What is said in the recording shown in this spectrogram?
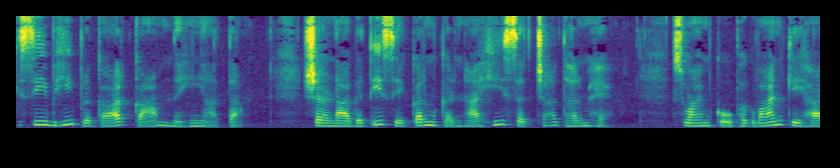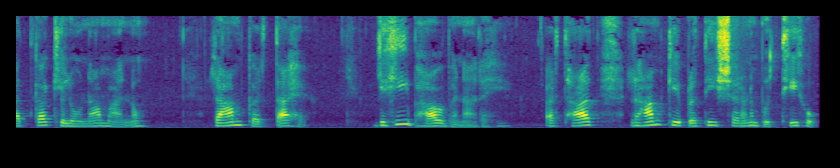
किसी भी प्रकार काम नहीं आता। शरणागति से कर्म करना ही सच्चा धर्म है। स्वयं को भगवान के हाथ का खिलौना मानो। राम करता है, यही भाव बना रहे। अर्थात राम के प्रति शरण बुद्धि हो।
